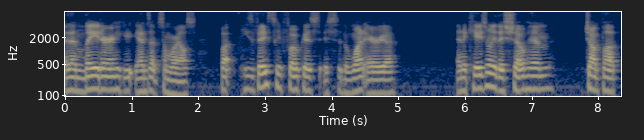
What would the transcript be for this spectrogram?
and then later he ends up somewhere else. But he's basically focused is in the one area, and occasionally they show him jump up,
